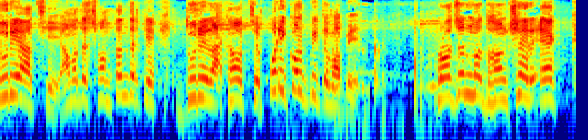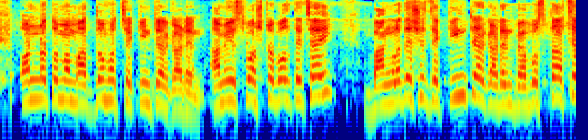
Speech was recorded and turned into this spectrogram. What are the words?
দূরে আছি। আমাদের সন্তানদেরকে দূরে রাখা হচ্ছে পরিকল্পিতভাবে। প্রজন্ম ধ্বংসের এক অন্যতম মাধ্যম হচ্ছে কিন্টার গার্ডেন। আমি স্পষ্ট বলতে চাই, বাংলাদেশে যে কিন্টার গার্ডেন ব্যবস্থা আছে,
